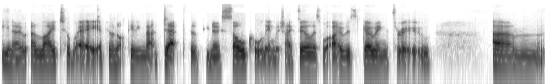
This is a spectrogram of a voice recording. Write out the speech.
you know a lighter way if you're not feeling that depth of you know soul calling which i feel is what i was going through. Um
